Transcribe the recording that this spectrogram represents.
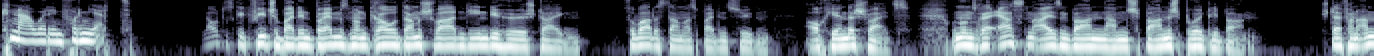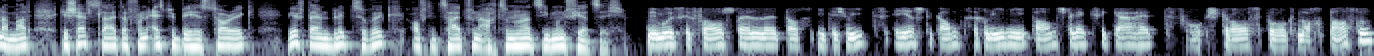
genauer informiert. Lautes Gequietsche bei den Bremsen und graue Dammschwaden, die in die Höhe steigen. So war das damals bei den Zügen. Auch hier in der Schweiz. Und unsere ersten Eisenbahn namens Spanisch Brötlibahn. Stefan Andermatt, Geschäftsleiter von SBB Historic, wirft einen Blick zurück auf die Zeit von 1847. Man muss sich vorstellen, dass in der Schweiz erst eine ganz kleine Bahnstrecke gegeben hat, von Straßburg nach Basel.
